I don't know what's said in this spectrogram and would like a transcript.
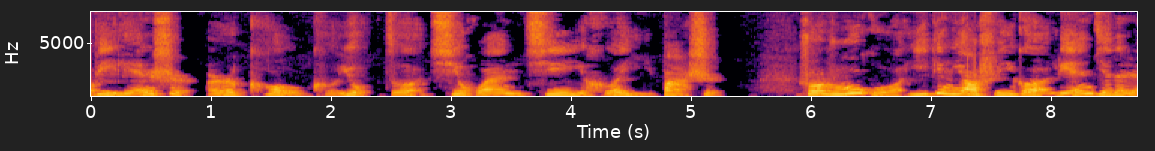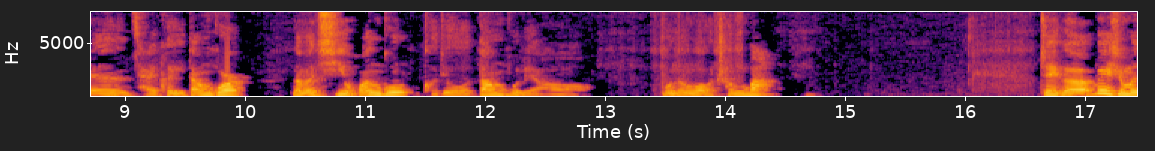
必廉士而寇可用，则其还其何以罢事？说如果一定要是一个廉洁的人才可以当官，那么齐桓公可就当不了，不能够称霸了。这个为什么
